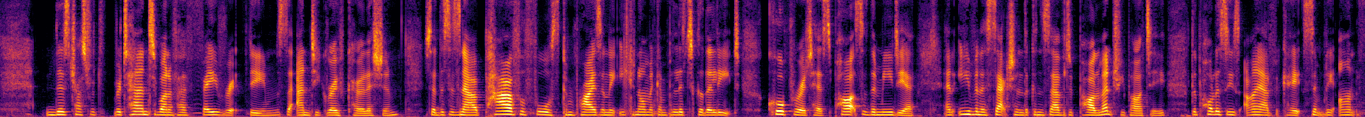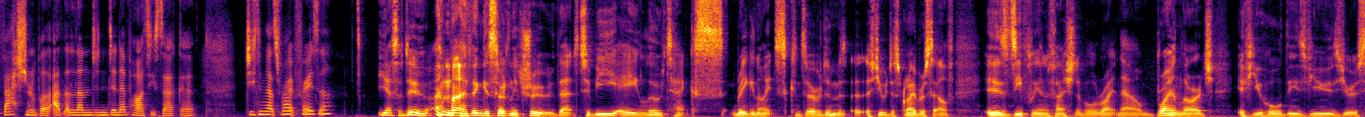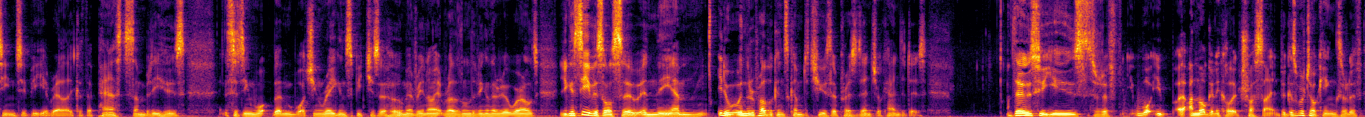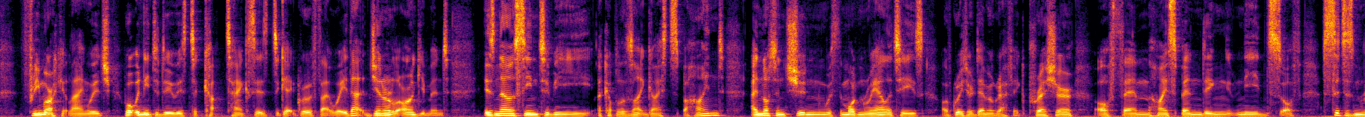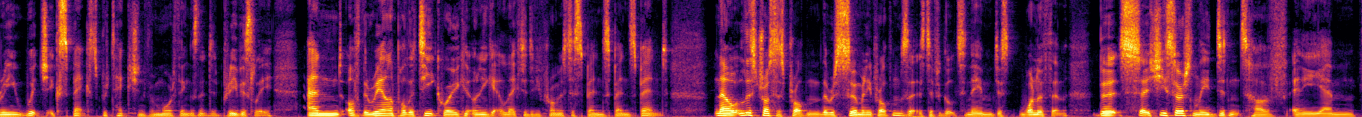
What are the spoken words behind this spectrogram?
Liz Truss re- returned to one of her favourite themes, the anti growth coalition. Said this is now a powerful force comprising the economic and political elite, corporatists, parts of the media, and even a section of the Conservative Parliamentary Party. The policies I advocate simply aren't fashionable at the London dinner party circuit. Do you think that's right, Fraser? Yes, I do. Um, I think it's certainly true that to be a low tax Reaganite conservative, as she would describe herself, is deeply unfashionable right now. By and large, if you hold these views, you're seen to be a relic of the past, somebody who's sitting um, watching Reagan speeches at home every night rather than living in the real world. You can see this also in the, um, you know, when the Republicans come to choose their presidential candidate those who use sort of what you I'm not going to call it Trussite because we're talking sort of free market language. What we need to do is to cut taxes to get growth that way. That general argument is now seen to be a couple of zeitgeists behind and not in tune with the modern realities of greater demographic pressure, of um, high spending needs, of citizenry which expects protection from more things than it did previously, and of the realpolitik where you can only get elected if you promise to spend, spend, spend. Now, Liz Truss's problem, there were so many problems that it's difficult to name just one of them, but uh, she certainly didn't have any. Um,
